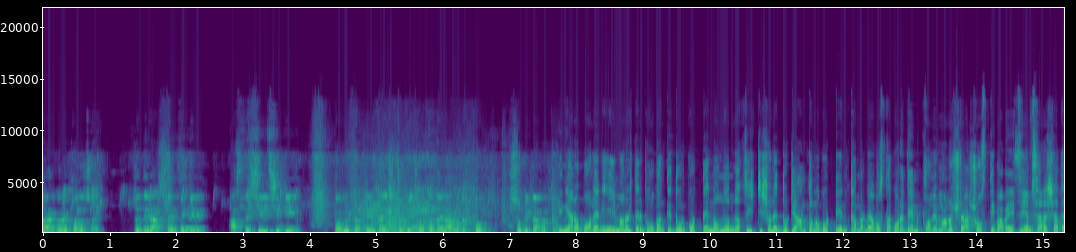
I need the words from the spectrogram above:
টাকা করে খরচ হয়। যদি রাজশাহী থেকে আসতে সিল সিটি কমিউটার ট্রেনটা স্টপেজ হতো, তাহলে আমাদের খুব সুবিধা হতো। তিনি আরও বলেন, এই মানুষদের ভোগান্তি দূর করতে নন্দনগাছি স্টেশনে দুটি আন্তনগর ট্রেন থামার ব্যবস্থা করে দেন। ফলে মানুষরা স্বস্তি পাবে। জিএম স্যারের সাথে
